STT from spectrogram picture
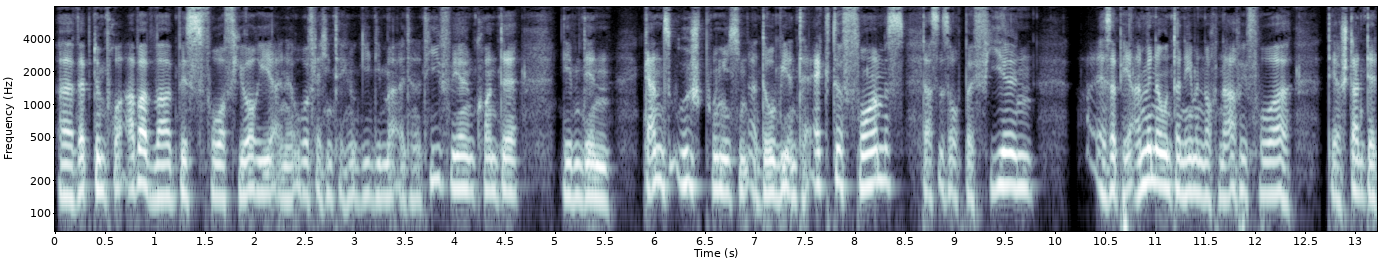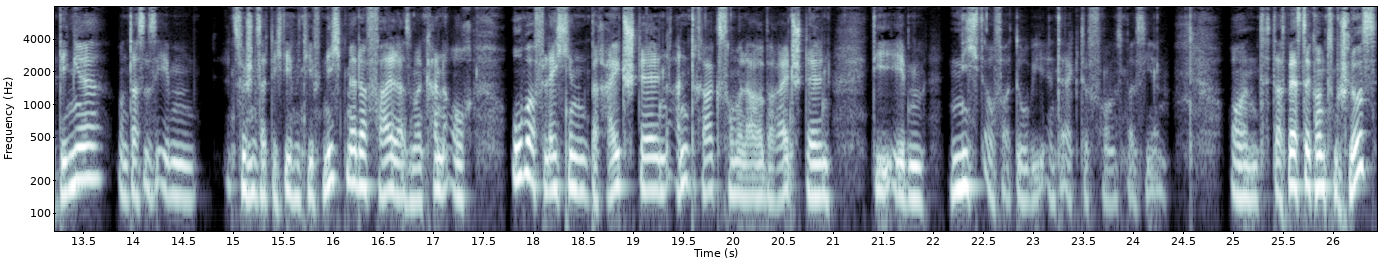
Äh, WebDim Pro ABAP war bis vor Fiori eine Oberflächentechnologie, die man alternativ wählen konnte. Neben den ganz ursprünglichen Adobe Interactive Forms, das ist auch bei vielen SAP-Anwenderunternehmen noch nach wie vor der Stand der Dinge und das ist eben zwischenzeitlich definitiv nicht mehr der Fall. Also man kann auch Oberflächen bereitstellen, Antragsformulare bereitstellen, die eben nicht auf Adobe Interactive Forms basieren. Und das Beste kommt zum Schluss.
